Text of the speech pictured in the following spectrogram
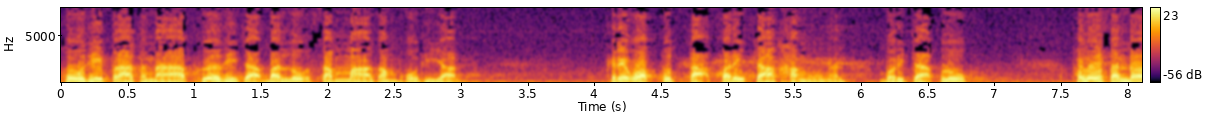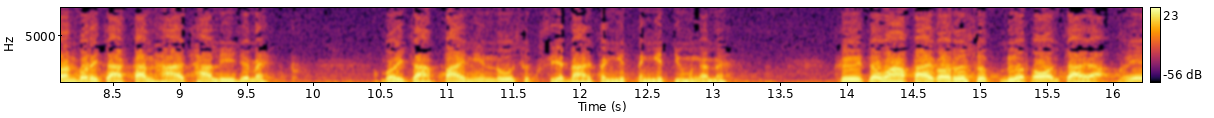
ผู้ที่ปรารถนาเพื่อที่จะบรรลุสัมมาสัมโพธิญาณเขาเรียกว่าปุตตะปริจาคังอย่างนั้น บริจาคลูกพระเวสสันดรบริจาคการหาชาลีใช่ไหมบริจาคไปนี่รู้สึกเสียดายตังหิดตังหิดอยู่เหมือนกันนะ คือจะว่าไปก็รู้สึกเดือดร้อนใจอะ เฮ้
